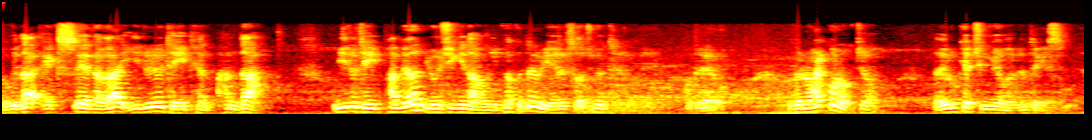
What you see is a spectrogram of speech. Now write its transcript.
여기다 x에다가 1을 대입한다. 1을 대입하면 요 식이 나오니까 그대로 얘를 써주면 되는 거예요. 그대로. 별로 할 건 없죠. 자, 이렇게 증명하면 되겠습니다.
